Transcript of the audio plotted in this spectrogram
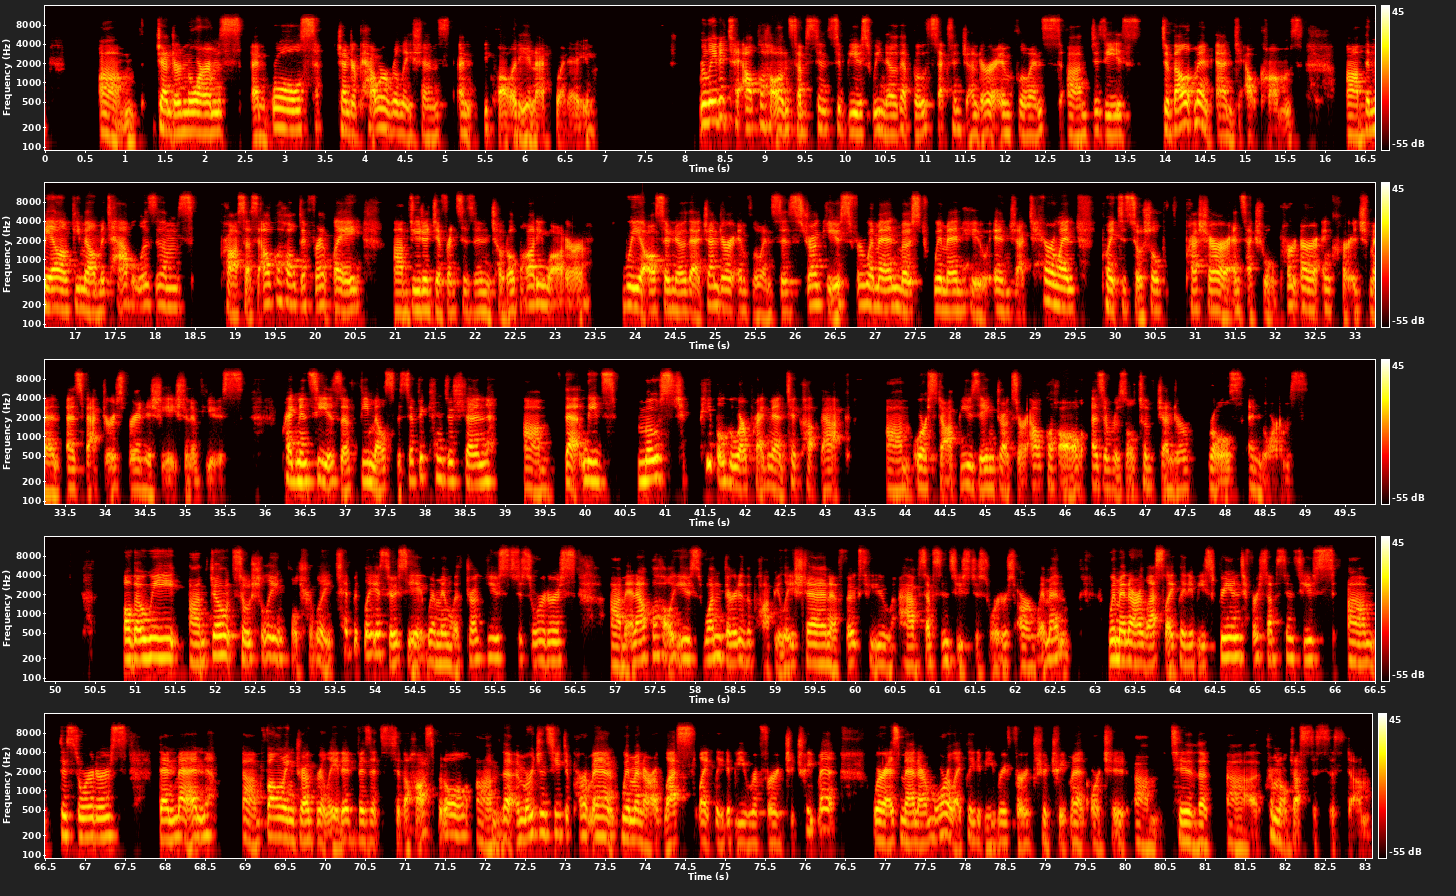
um, gender norms and roles gender power relations and equality and equity. Related to alcohol and substance abuse we know that both sex and gender influence um, disease development and outcomes um, the male and female metabolisms process alcohol differently um, due to differences in total body water. We also know that gender influences drug use for women. Most women who inject heroin point to social pressure and sexual partner encouragement as factors for initiation of use. Pregnancy is a female specific condition um, that leads most people who are pregnant to cut back um, or stop using drugs or alcohol as a result of gender roles and norms. Although we um, don't socially and culturally typically associate women with drug use disorders um, and alcohol use, one third of the population of folks who have substance use disorders are women. Women are less likely to be screened for substance use um, disorders than men. Um, following drug related visits to the hospital, um, the emergency department, women are less likely to be referred to treatment, whereas men are more likely to be referred to treatment or to, um, to the uh, criminal justice system.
